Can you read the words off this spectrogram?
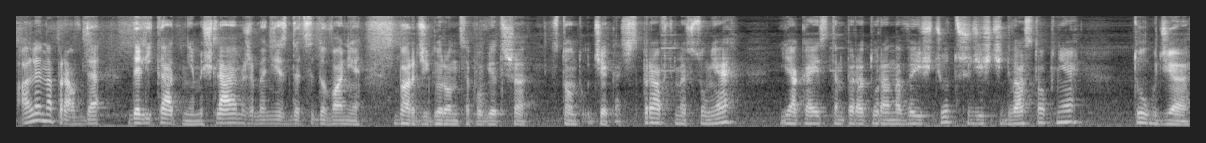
ale naprawdę delikatnie. Myślałem, że będzie zdecydowanie bardziej gorące powietrze stąd uciekać. Sprawdźmy w sumie, jaka jest temperatura na wyjściu. 32 stopnie. Tu, gdzie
